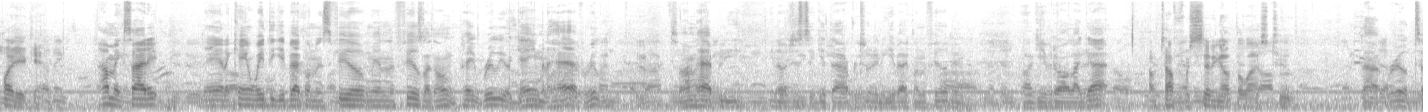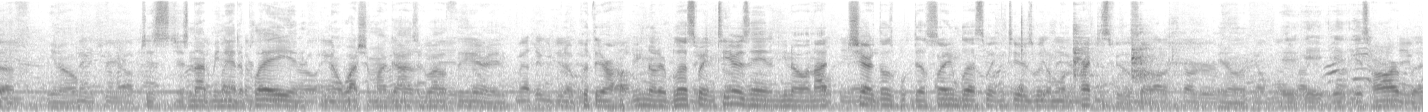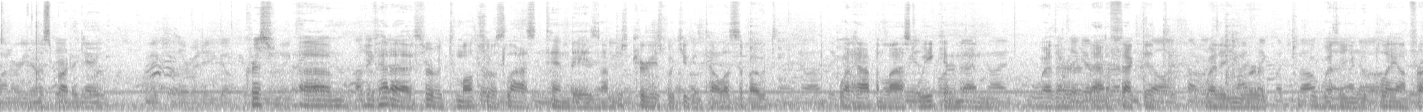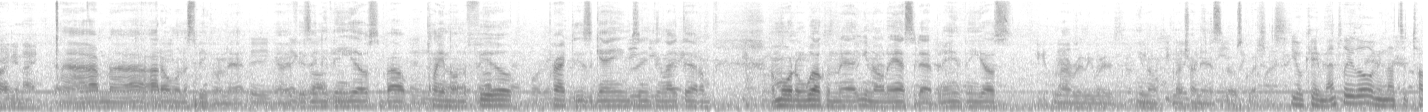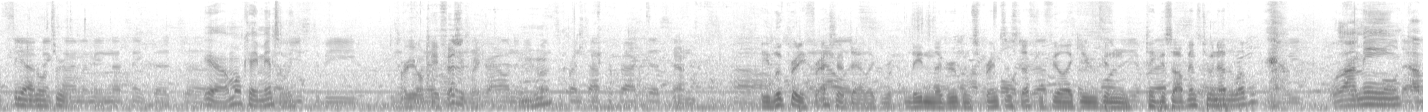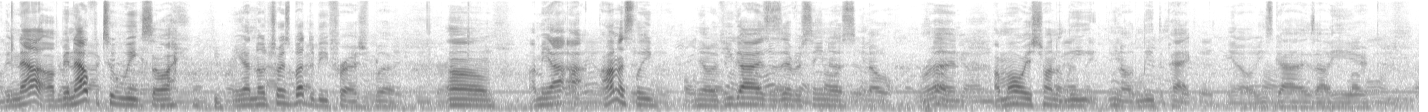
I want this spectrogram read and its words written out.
play again? I'm excited, man. I can't wait to get back on this field, man. It feels like I only played really a game and a half, really. So I'm happy, you know, just to get the opportunity to get back on the field and, and give it all I got. How tough was sitting out the last two? Not real tough, you know. Just just not being able to play and you know watching my guys go out there and you know put their you know their blood, sweat, and tears in, you know, and I shared those those same blood, sweat, and tears with them on the practice field. So you know, it, it, it, it's hard, but you know, it's part of the game. Chris, um, we've had a sort of a tumultuous last 10 days, and I'm just curious what you can tell us about what happened last week and, and whether that affected whether you were whether you would play on Friday night. Uh, I'm not. I don't want to speak on that. You know, if there's anything else about playing on the field, practice games, anything like that, I'm I'm more than welcome to you know to answer that. But anything else, I'm not really with. You know, I'm not trying to answer those questions. You okay mentally though? I mean, that's a tough thing yeah, to go through. Time. I mean, I think that. Uh, Yeah, I'm okay mentally. Used to be. Are you okay physically? Mm-hmm. Run sprints after practice and. Uh, You look pretty fresh out there, like leading the group in sprints and stuff. You feel like you can take this offense to another level? Well, I mean, I've been out. I've been out for two weeks, so I ain't got no choice but to be fresh. But um, I mean, I, I honestly, you know, if you guys has ever seen us, you know, run, I'm always trying to lead, you know, lead the pack. You know, these guys out here,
